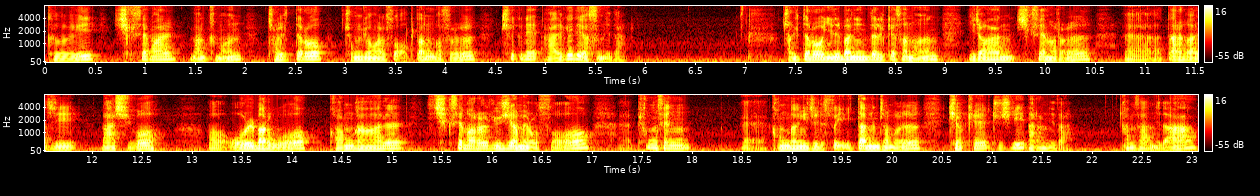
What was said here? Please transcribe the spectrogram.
그의 식생활만큼은 절대로 존경할 수 없다는 것을 최근에 알게 되었습니다. 절대로 일반인들께서는 이러한 식생활을 따라가지 마시고 어, 올바르고 건강한 식생활을 유지함으로써 평생 건강해질 수 있다는 점을 기억해 주시기 바랍니다. 감사합니다.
